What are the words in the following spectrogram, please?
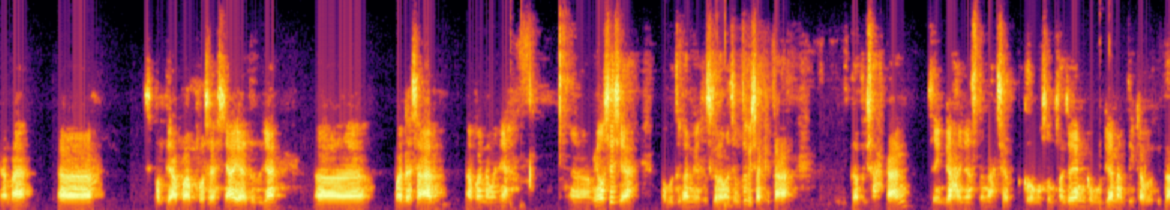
Karena uh, seperti apa prosesnya ya tentunya uh, pada saat apa namanya uh, meiosis ya membutuhkan meiosis segala macam itu bisa kita kita pisahkan sehingga hanya setengah set kromosom saja yang kemudian nanti kalau kita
